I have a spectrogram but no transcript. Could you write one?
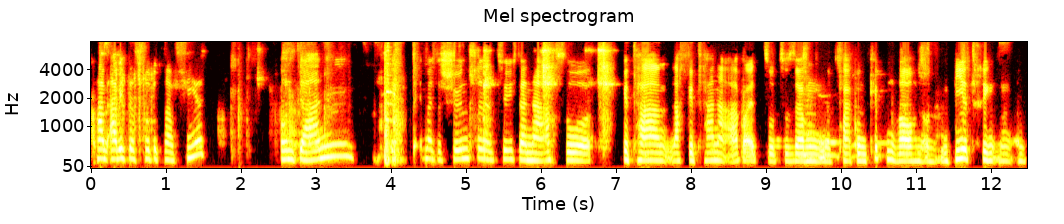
habe hab ich das fotografiert. Und dann ist immer das Schönste natürlich danach so getan, nach getaner Arbeit so zusammen eine Packung Kippen rauchen und ein Bier trinken und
